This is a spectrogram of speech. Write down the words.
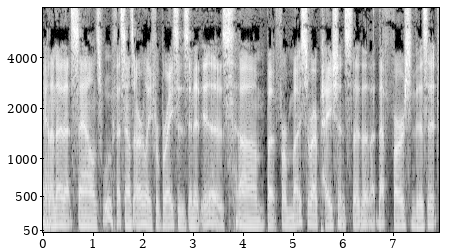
And I know that sounds, woo, that sounds early for braces, and it is. Um, but for most of our patients, the, the, that first visit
